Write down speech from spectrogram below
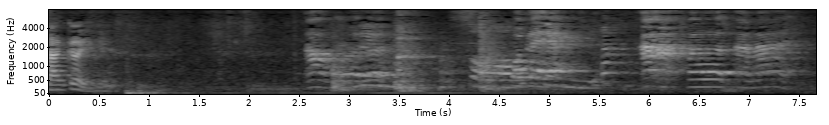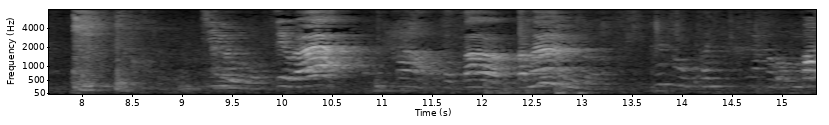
สร้างเกอร์อีกอาเปิดสองครบแล่อะเปิดอะได้จิ๋วจิ๋วว่าข้ตองต่อมาบ้า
